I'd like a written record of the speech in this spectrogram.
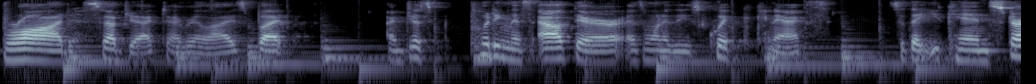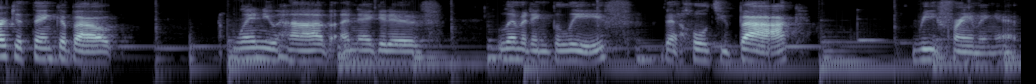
broad subject, I realize, but I'm just putting this out there as one of these quick connects so that you can start to think about when you have a negative limiting belief that holds you back, reframing it.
